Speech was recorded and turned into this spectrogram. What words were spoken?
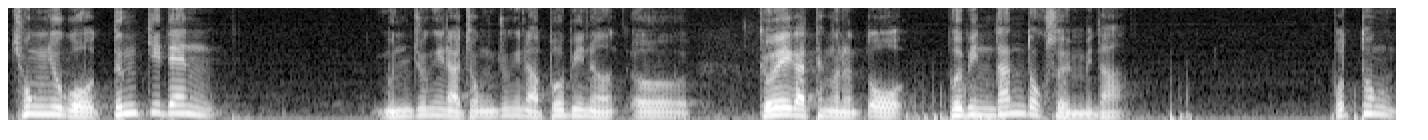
총류고 등기된 문중이나 종중이나 법인은 어, 교회 같은 거는 또 법인 단독 소유입니다. 보통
